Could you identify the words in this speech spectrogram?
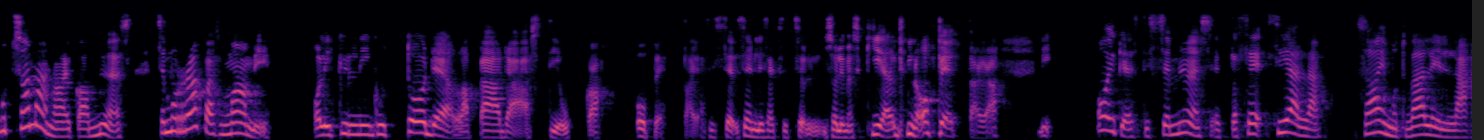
Mutta samaan aikaan myös se mun rakas mami oli kyllä niin kuin todella badass, tiukka opettaja. Siis se, sen lisäksi, että se, se oli myös kielten opettaja. Niin oikeasti se myös, että se siellä sai mut välillä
